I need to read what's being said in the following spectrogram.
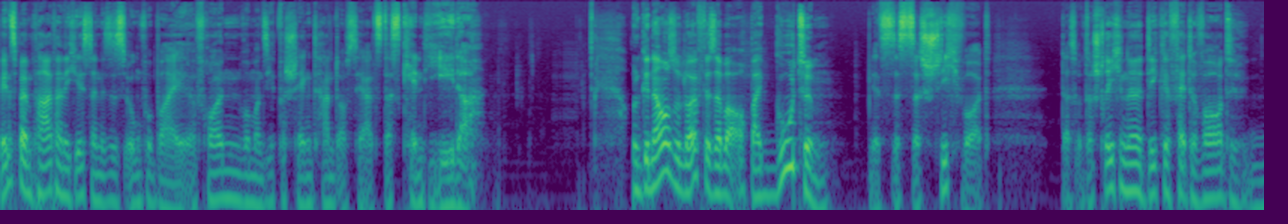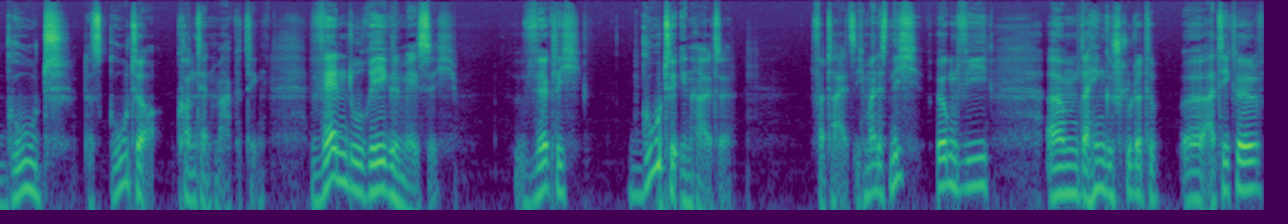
Wenn es beim Partner nicht ist, dann ist es irgendwo bei Freunden, wo man sich verschenkt, Hand aufs Herz. Das kennt jeder. Und genauso läuft es aber auch bei gutem, jetzt ist das Stichwort, das unterstrichene, dicke, fette Wort gut, das gute Content Marketing. Wenn du regelmäßig wirklich gute Inhalte verteilst, ich meine jetzt nicht irgendwie ähm, dahingeschluderte äh, Artikel,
